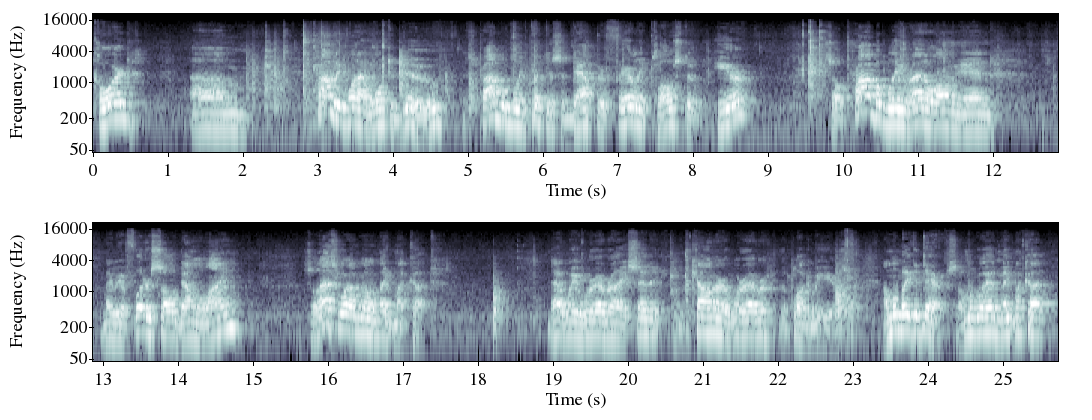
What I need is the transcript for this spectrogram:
cord. Um, probably what I want to do is probably put this adapter fairly close to here. So probably right along the end, maybe a foot or so down the line. So that's where I'm going to make my cut. That way wherever I set it on the counter or wherever, the plug will be here. So I'm gonna make it there. So I'm gonna go ahead and make my cut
